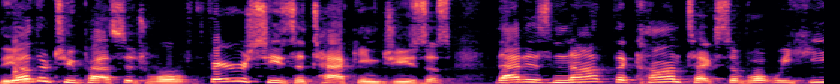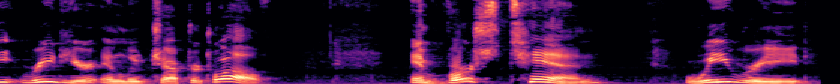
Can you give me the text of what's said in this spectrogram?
the other two passages were Pharisees attacking Jesus, that is not the context of what we he- read here in Luke chapter 12. In verse 10, we read,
